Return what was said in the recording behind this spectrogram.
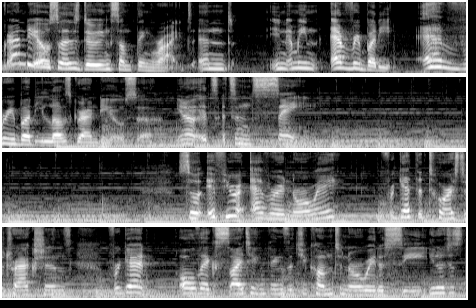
Grandiosa is doing something right. And I mean everybody everybody loves Grandiosa. You know, it's it's insane. So if you're ever in Norway, forget the tourist attractions, forget all the exciting things that you come to Norway to see. You know, just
